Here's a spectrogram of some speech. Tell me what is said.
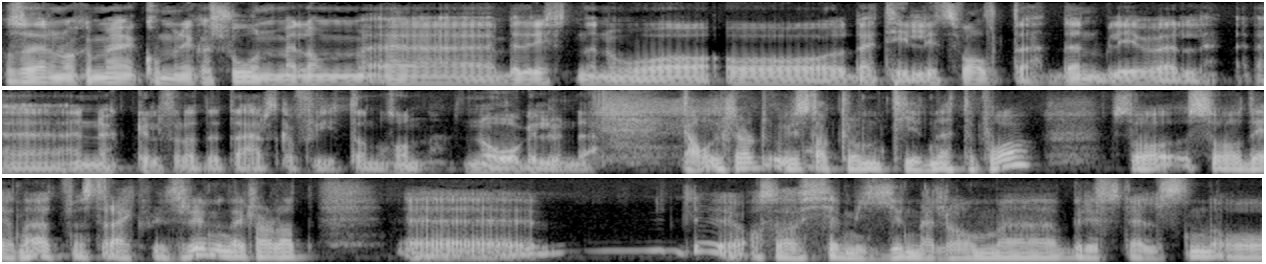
Og så er det noe med kommunikasjonen mellom eh, bedriftene nå og, og, de tillitsvalgte. Den blir vel eh, en nøkkel for at dette her skal flyte noe sånn noenlunde? Ja, det er klart, Vi snakker om tiden etterpå. Så, så det ene er dette med streikebryteri. Men det er klart at eh, altså kjemien mellom eh, bedriftsledelsen og,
